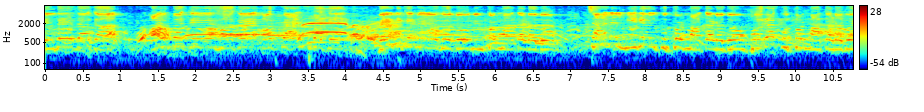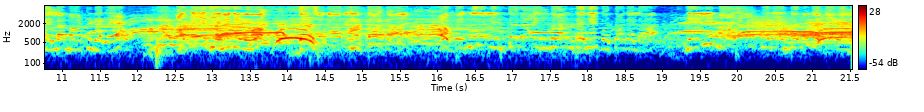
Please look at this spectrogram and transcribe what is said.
ಇಲ್ದೇ ಇದ್ದಾಗ ಅವ್ರ ಬಗ್ಗೆ ಹಾಗೆ ಅವ್ರ ಫ್ಯಾನ್ಸ್ ಬಗ್ಗೆ ವೇದಿಕೆ ಮೇಲೆ ಹೋಗೋದು, ನಿಂತ್ಕೊಂಡು ಮಾತಾಡೋದು ಚಾನೆಲ್ ಮೀಡಿಯಲ್ಲಿ ಕುತ್ಕೊಂಡು ಮಾತಾಡೋದು ಹೊರ ಕೂತ್ಕೊಂಡು ಮಾತಾಡೋದು ಎಲ್ಲ ಮಾಡ್ತಿದ್ದಾರೆ ಅದೇ ಜನಗಳು ದರ್ಶನ್ ಅವ್ರು ಇದ್ದಾಗ ಅವ್ರು ಬೆಂಗಳೂರಲ್ಲಿ ಇರ್ತಾರಾ ಇಲ್ವಾ ಅಂತಾನೆ ಗೊತ್ತಾಗಲ್ಲ. ಎಲ್ಲಿ ಮಾಯ ಆಗ್ತಾರೆ ಅಂತಾನೂ ಗೊತ್ತಾಗಲ್ಲ.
